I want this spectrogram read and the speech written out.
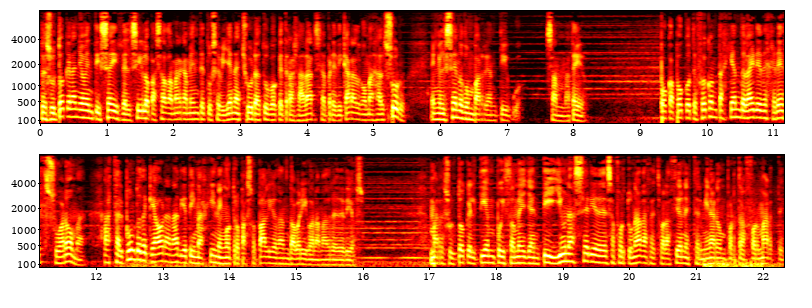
Resultó que el año 26 del siglo pasado amargamente tu sevillana chura tuvo que trasladarse a predicar algo más al sur, en el seno de un barrio antiguo, San Mateo. Poco a poco te fue contagiando el aire de Jerez su aroma, hasta el punto de que ahora nadie te imagina en otro paso palio dando abrigo a la Madre de Dios. Mas resultó que el tiempo hizo mella en ti y una serie de desafortunadas restauraciones terminaron por transformarte,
